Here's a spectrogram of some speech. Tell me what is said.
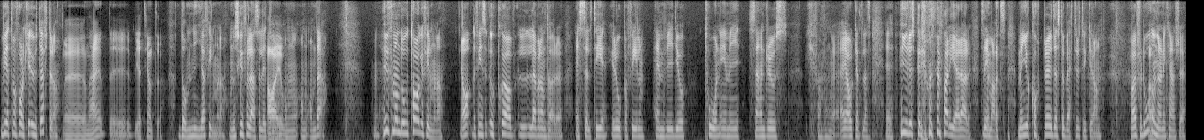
Vet du vad folk är ute efter då? Eh, nej, det vet jag inte. De nya filmerna. Och nu ska vi få läsa lite jo. om, om, om, om det. Hur får man då tag i filmerna? Ja, det finns en uppsjö av leverantörer. SLT, Europafilm, Hemvideo, Torn EMI, Sandrews. Vad många. Jag orkar inte läsa. Eh, hyresperioden varierar, säger Mats. Men ju kortare desto bättre, tycker han. Varför då, Ja. undrar ni kanske?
